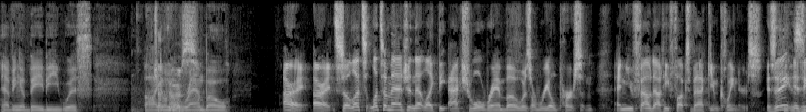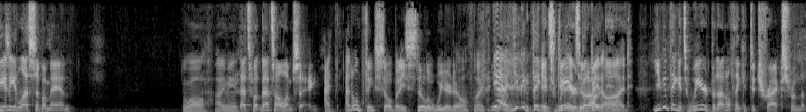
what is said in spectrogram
having a baby with uh, I don't know Norris? Rambo. All right, all right. So let's let's imagine that like the actual Rambo was a real person, and you found out he fucks vacuum cleaners. Is he is he isn't? any less of a man? Well, I mean, That's what that's all I'm saying. I, I don't think so, but he's still a weirdo. Like, Yeah, you can think it's, it's weird. It's a but bit I- odd. You can think it's weird, but I don't think it detracts from the,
